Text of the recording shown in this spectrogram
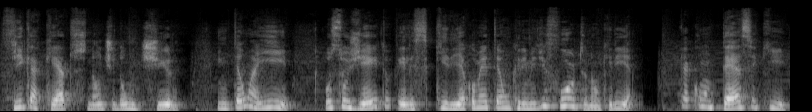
Fica quieto, senão eu te dou um tiro. Então aí, o sujeito, eles queria cometer um crime de furto, não queria? O que acontece é que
